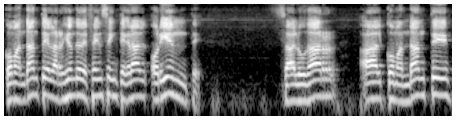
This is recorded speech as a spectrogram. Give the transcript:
comandante de la región de defensa integral Oriente. Saludar al comandante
